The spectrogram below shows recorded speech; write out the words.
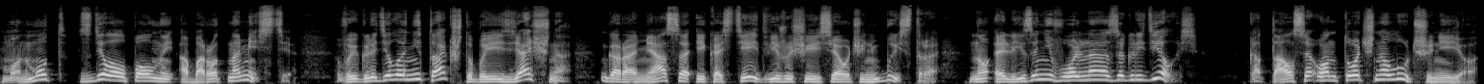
Монмут сделал полный оборот на месте. Выглядело не так, чтобы изящно. Гора мяса и костей, движущиеся очень быстро. Но Элиза невольно загляделась. Катался он точно лучше нее.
